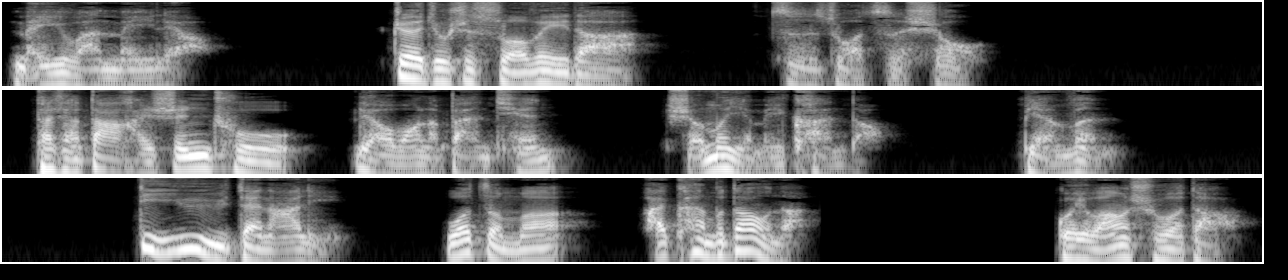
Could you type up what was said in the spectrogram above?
没完没了。这就是所谓的自作自受。他向大海深处瞭望了半天，什么也没看到，便问：“地狱在哪里？我怎么还看不到呢？”鬼王说道：“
